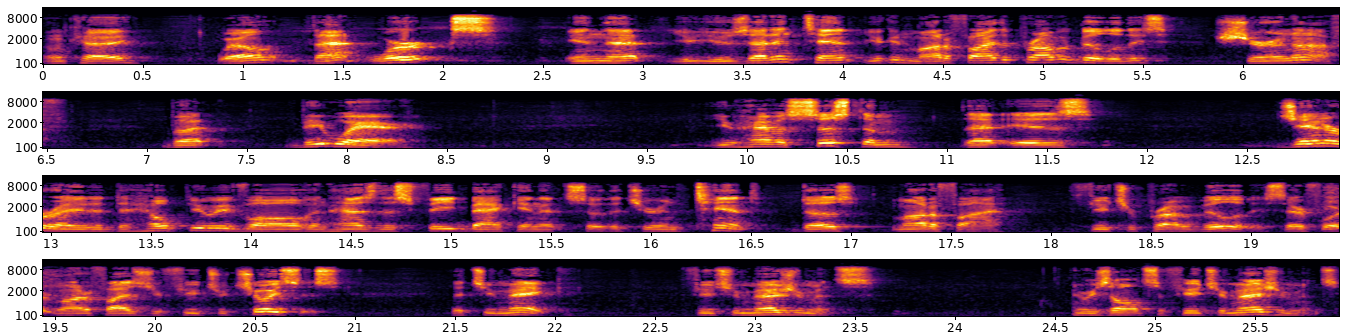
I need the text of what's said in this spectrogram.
Okay. Well, that works in that you use that intent, you can modify the probabilities, sure enough. But beware. You have a system that is generated to help you evolve and has this feedback in it so that your intent does modify future probabilities. Therefore, it modifies your future choices that you make, future measurements, the results of future measurements.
